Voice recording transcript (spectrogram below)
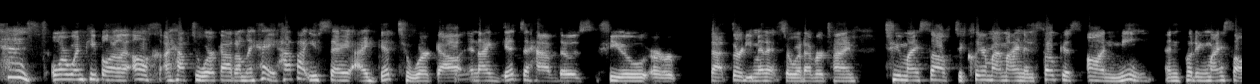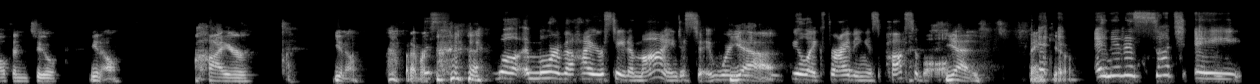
Yes. Or when people are like, oh, I have to work out, I'm like, hey, how about you say I get to work out and I get to have those few or that 30 minutes or whatever time to myself to clear my mind and focus on me and putting myself into, you know, higher, you know, whatever. well, more of a higher state of mind, just where yeah. you feel like thriving is possible. Yes. Thank and, you. And it is such a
